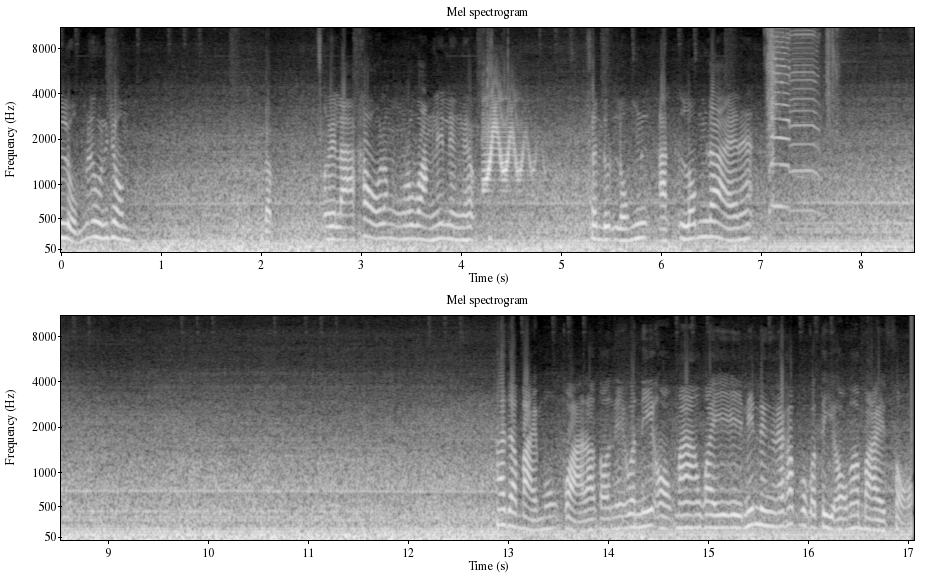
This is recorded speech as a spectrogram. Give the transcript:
เป็นหลุมนะคุณผู้ชม แบบเวลาเข้าต้องระวังนิดนึงครับ สะดุดล้มอัดล้มได้นะฮะถ้าจะบ่ายโมงกว่าแล้วตอนนี้ วันนี้ออกมาไวนิดนึงนะครับ ปกติออกมาบ่ายสอง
